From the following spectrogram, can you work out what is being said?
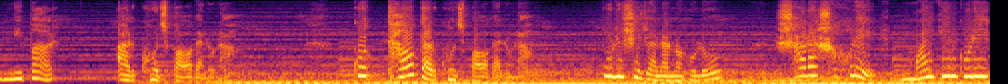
নেপার আর খোঁজ পাওয়া গেল না। কোথাও তার খোঁজ পাওয়া গেল না। পুলিশে জানানো হলো, সারা শহরে মাইকিং করে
